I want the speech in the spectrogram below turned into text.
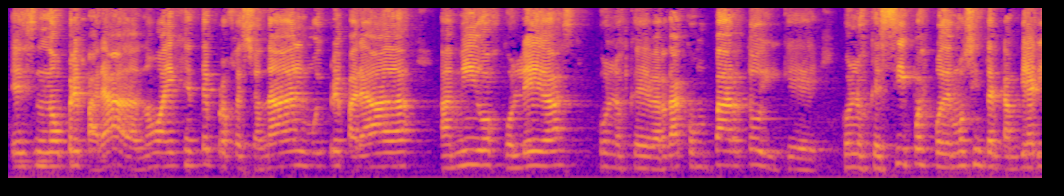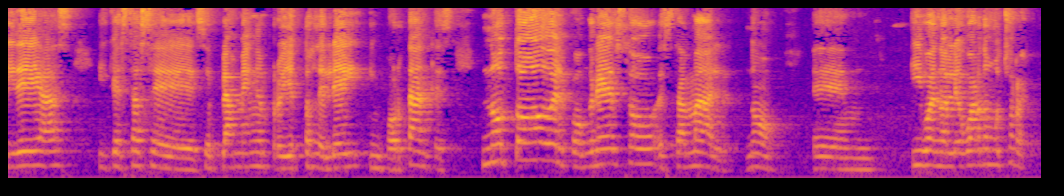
es no preparada, ¿no? Hay gente profesional, muy preparada, amigos, colegas con los que de verdad comparto y que con los que sí pues podemos intercambiar ideas y que éstas se, se plasmen en proyectos de ley importantes. No todo el Congreso está mal, no. Eh, y bueno, le guardo mucho respeto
